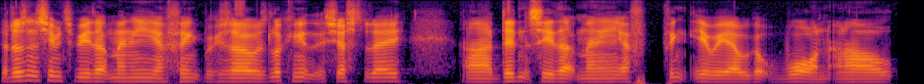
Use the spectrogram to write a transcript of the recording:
There doesn't seem to be that many, I think, because I was looking at this yesterday and I didn't see that many. I think here we are, we've got one, and I'll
